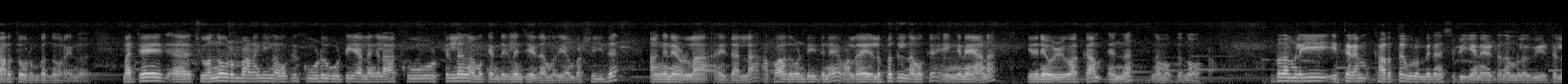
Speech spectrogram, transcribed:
കറുത്ത ഉറുമ്പെന്ന് പറയുന്നത്. മറ്റേ ചുവന്ന ഉറുമ്പാണെങ്കിൽ നമുക്ക് കൂട് കൂട്ടി അല്ലെങ്കിൽ ആ കൂട്ടിൽ നമുക്ക് എന്തെങ്കിലും ചെയ്താൽ മതിയാവും. പക്ഷേ ഇത് അങ്ങനെയുള്ള ഇതല്ല. അപ്പോൾ അതുകൊണ്ട് ഇതിനെ വളരെ എളുപ്പത്തിൽ നമുക്ക് എങ്ങനെയാണ് ഇതിനെ ഒഴിവാക്കാം എന്ന് നമുക്ക് നോക്കാം. അപ്പോൾ നമ്മൾ ഈ ഇത്തരം കറുത്ത ഉറുമ്പ് നശിപ്പിക്കാനായിട്ട് നമ്മൾ വീട്ടിൽ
